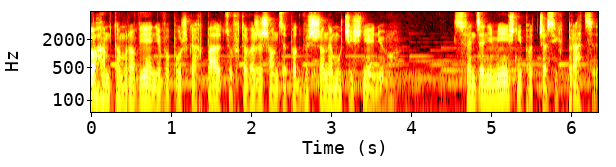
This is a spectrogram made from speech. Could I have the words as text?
Kocham to mrowienie w opuszkach palców towarzyszące podwyższonemu ciśnieniu. Swędzenie mięśni podczas ich pracy.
